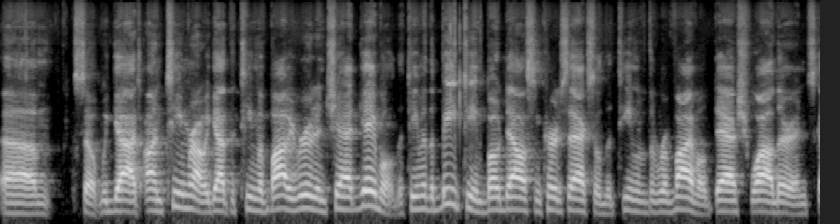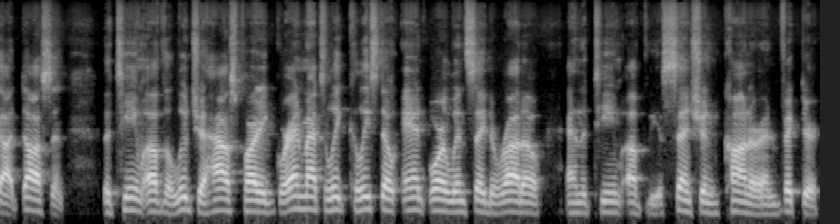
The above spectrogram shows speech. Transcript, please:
Um, so we got on Team Raw, we got the team of Bobby Roode and Chad Gable, the team of the B team, Bo Dallas and Curtis Axel, the team of the Revival, Dash Wilder and Scott Dawson, the team of the Lucha House Party, Grand Metalik, Kalisto and or Lince Dorado, and the team of the Ascension, Connor and Victor,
